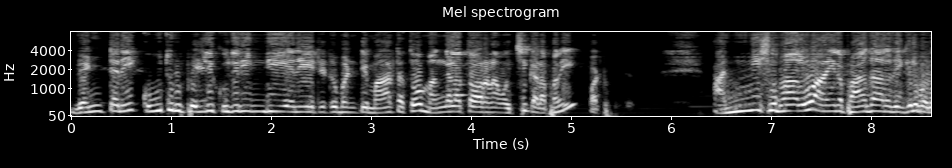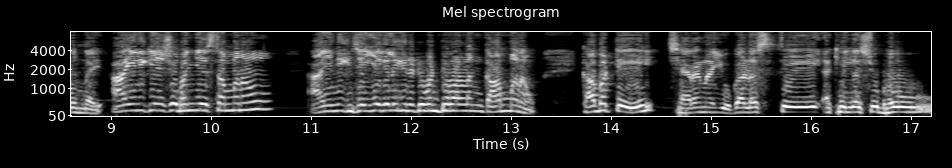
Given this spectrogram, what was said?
వెంటనే కూతురు పెళ్ళి కుదిరింది అనేటటువంటి మాటతో మంగళతోరణం వచ్చి గడపని పట్టుకుంటాడు అన్ని శుభాలు ఆయన పాదాల దగ్గర పడున్నాయి. ఆయనకేం శుభం చేస్తాం మనం? ఆయనకి చెయ్యగలిగినటువంటి వాళ్ళం కాం మనం. కాబట్టి చరణయుగళస్తే అఖిల శుభౌ.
